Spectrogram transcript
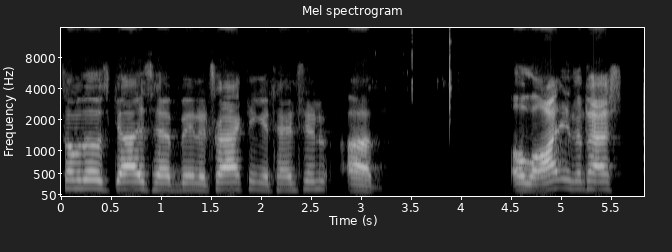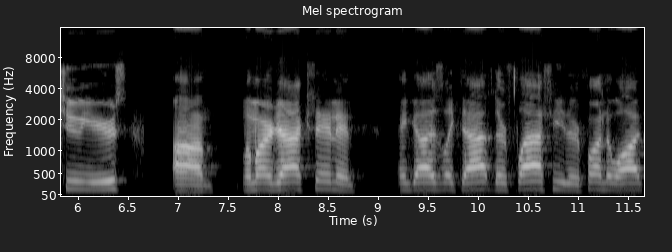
Some of those guys have been attracting attention uh, a lot in the past two years. Um, Lamar Jackson and, and guys like that. They're flashy, they're fun to watch.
